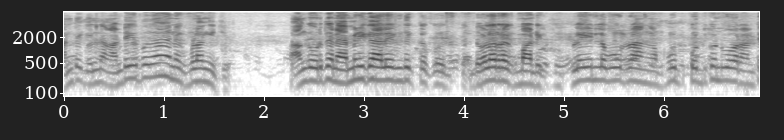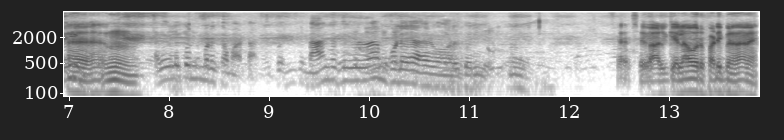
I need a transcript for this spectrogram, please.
அன்றைக்கு என்ன அன்றைக்கு இப்போ தான் எனக்கு விளங்குச்சு. அங்கே ஒருத்தன் அமெரிக்காவிலேருந்து டாலரை மாட்டு பிளெயினில் போடுறாங்க போட்டு கொண்டு கொண்டு போகிறான்ட்டு ம். அதுகளுக்கு ஒன்றும் எடுக்க மாட்டாங்க இப்போ இங்கே நாங்கள் செய்கிறது தான் கொலையாக உங்களுக்கு தெரியும். சரி சரி வாழ்க்கையெல்லாம் ஒரு படிப்பினை தானே?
